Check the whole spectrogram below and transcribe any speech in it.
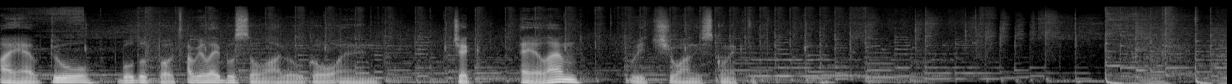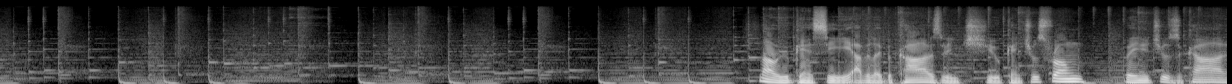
I have two Bluetooth ports available so I will go and check ELM which one is connected. Now you can see available cars which you can choose from. When you choose a car,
